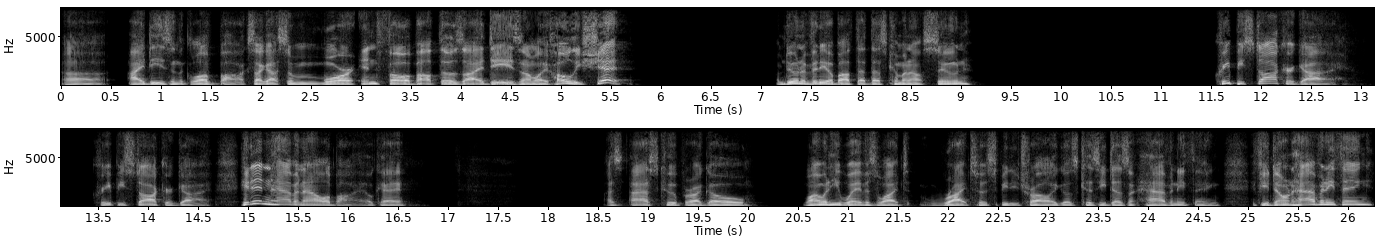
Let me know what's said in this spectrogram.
uh, IDs in the glove box. I got some more info about those IDs, and I'm like, holy shit. I'm doing a video about that. That's coming out soon. Creepy stalker guy. Creepy stalker guy. He didn't have an alibi, okay? I asked Cooper, I go, why would he waive his right, to a speedy trial? He goes, because he doesn't have anything. If you don't have anything,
